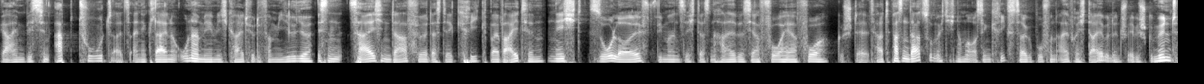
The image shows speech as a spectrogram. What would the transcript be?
ja ein bisschen abtut als eine kleine Unannehmlichkeit für die Familie, ist ein Zeichen dafür, dass der Krieg bei weitem nicht so läuft, wie man sich das ein halbes Jahr vorher vorgestellt hat. Passend dazu möchte ich nochmal aus dem Kriegstagebuch von Albrecht Deibel in Schwäbisch Gemünd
